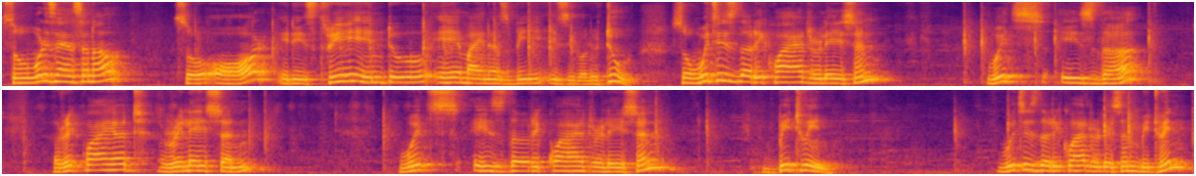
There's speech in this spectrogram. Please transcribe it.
So what is the answer now? So or it is 3 into a minus b is equal to 2. So which is the required relation? Which is the required relation? Which is the required relation between? Which is the required relation between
